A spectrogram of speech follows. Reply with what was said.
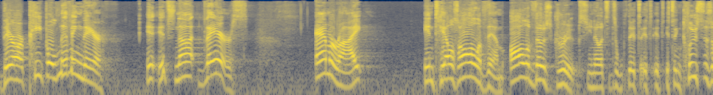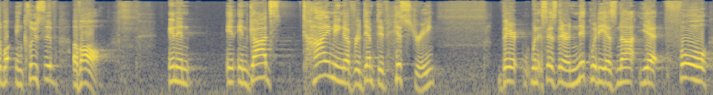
there are people living there. It, it's not theirs. Amorite entails all of them, all of those groups. You know, it's, it's, it's, it's, inclusive, of, inclusive of all. And in, in, in God's timing of redemptive history, their, when it says their iniquity is not yet full,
